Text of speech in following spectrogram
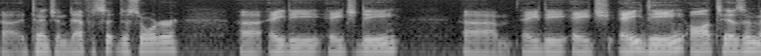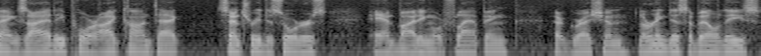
uh, attention deficit disorder, uh, ADHD, um, ADHAD, autism, anxiety, poor eye contact, sensory disorders, hand biting or flapping, aggression, learning disabilities,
